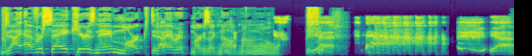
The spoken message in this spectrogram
did. I ever say Kira's name, Mark? Did I ever?" Mark is like, "No, no, no." Yeah. yeah.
